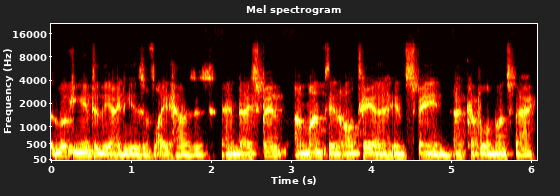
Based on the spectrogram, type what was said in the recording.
looking into the ideas of lighthouses, and I spent a month in Altea in Spain a couple of months back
